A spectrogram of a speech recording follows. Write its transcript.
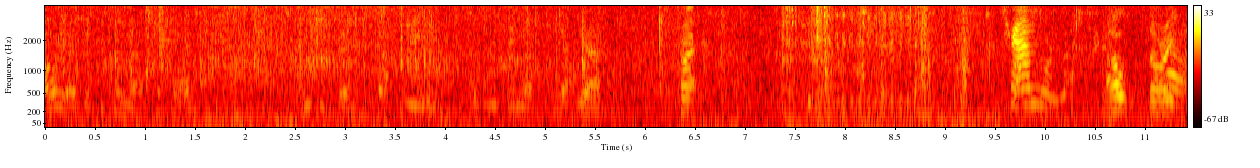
Oh yeah, just to turn left. Okay. Interesting. That's new. Because we turn left here. Yeah. Tracks. Tram. Oh, sorry. Ah.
